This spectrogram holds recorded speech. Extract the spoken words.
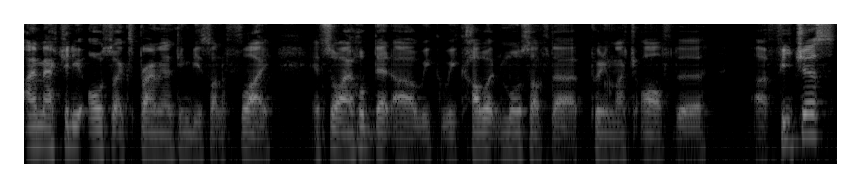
I'm actually also experimenting this on the fly, and so I hope that uh we we covered most of the pretty much all of the uh, features.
